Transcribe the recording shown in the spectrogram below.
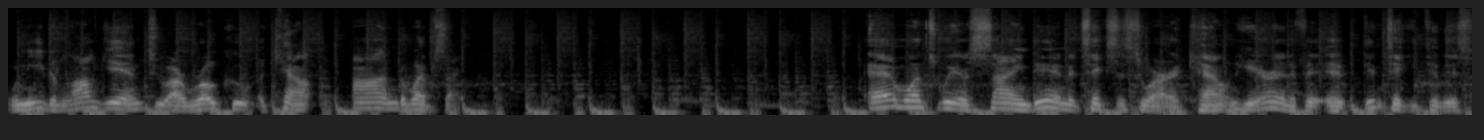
we need to log in to our Roku account on the website. And once we are signed in, it takes us to our account here. And if it, it didn't take you to this,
